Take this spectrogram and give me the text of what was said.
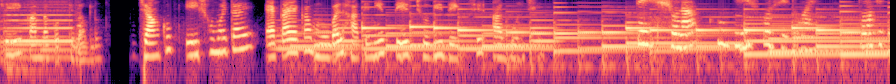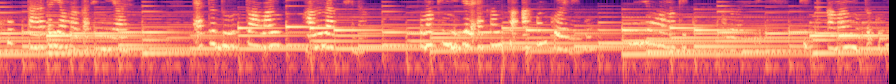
চেয়ে কান্না করতে লাগল। জাংকুক এই সময়টায় একা একা মোবাইল হাতে নিয়ে তের ছবি দেখছে আর বলছে সোনা, খুব মিস করছি তোমায়। তোমাকে খুব তাড়াতাড়ি আমার কাছে নিয়ে আসব এত দূরত্ব আমার ভালো লাগছে না। তোমাকে নিজের একান্ত আপন করে নিব। তুমিও আমাকে ঠিক আমার মতো করে।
